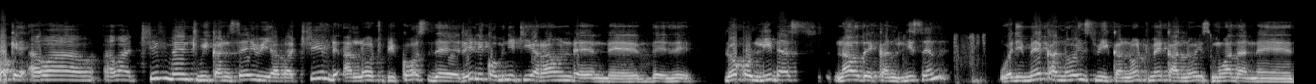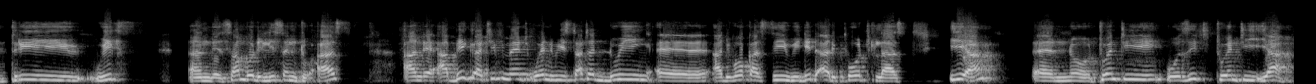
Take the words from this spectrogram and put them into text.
Okay, our our achievement, we can say we have achieved a lot because the really community around and the, the, the local leaders now they can listen. When you make a noise, we cannot make a noise more than uh, three weeks, and uh, somebody listen to us. And a big achievement when we started doing uh, advocacy, we did a report last year. Uh, no, 20, was it 20? Yeah,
